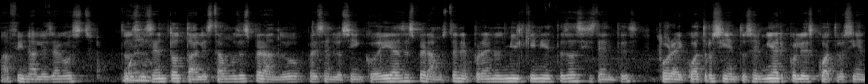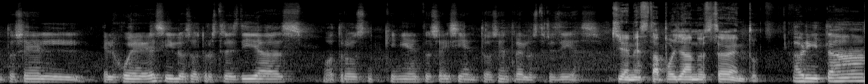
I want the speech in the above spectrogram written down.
a finales de agosto. Entonces en total estamos esperando, pues en los cinco días esperamos tener por ahí unos 1500 asistentes, por ahí 400 el miércoles, 400 el, el jueves y los otros tres días otros 500, 600 entre los tres días. ¿Quién está apoyando este evento? Ahorita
